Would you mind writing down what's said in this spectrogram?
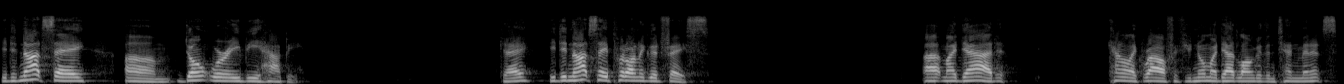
He did not say, um, don't worry, be happy. Okay? He did not say, put on a good face. Uh, my dad, kind of like Ralph, if you know my dad longer than 10 minutes,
